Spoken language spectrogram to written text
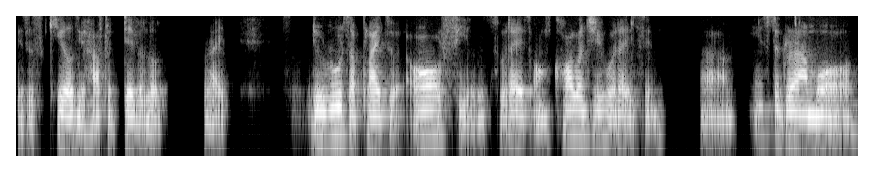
It's a skill you have to develop, right? the rules apply to all fields, whether it's oncology, whether it's in um, Instagram or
